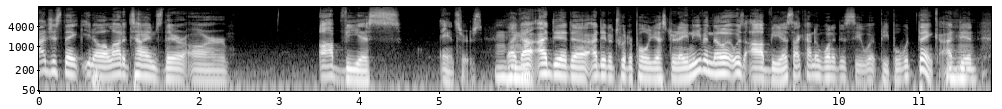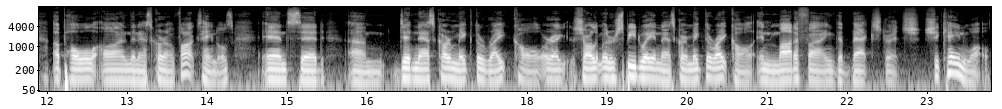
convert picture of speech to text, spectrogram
I just think you know a lot of times there are obvious answers. Like I, I did, uh, I did a Twitter poll yesterday, and even though it was obvious, I kind of wanted to see what people would think. I did a poll on the NASCAR on Fox handles and said, um, "Did NASCAR make the right call, or uh, Charlotte Motor Speedway and NASCAR make the right call in modifying the backstretch chicane wall?"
